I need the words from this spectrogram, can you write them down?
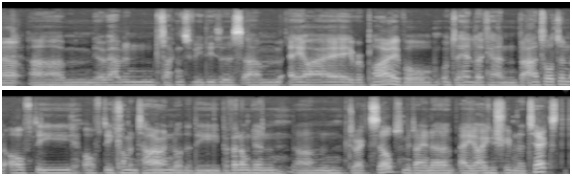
Ja. Ähm, wir haben Sachen wie dieses ähm, AI Reply, wo unser Händler kann beantworten auf die, auf die Kommentare oder die Bewertungen ähm, direkt selbst mit einer AI geschriebenen Text.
